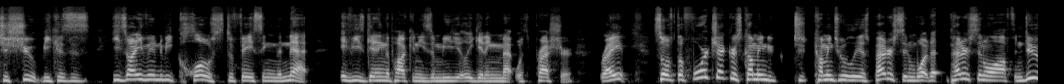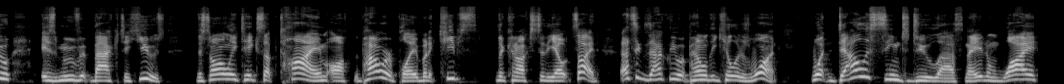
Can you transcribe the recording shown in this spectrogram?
to shoot because he's not even gonna be close to facing the net if he's getting the puck and he's immediately getting met with pressure, right? So if the forechecker's coming to, coming to Elias Pettersson, what Pettersson will often do is move it back to Hughes. This not only takes up time off the power play, but it keeps the Canucks to the outside. That's exactly what penalty killers want. What Dallas seemed to do last night and why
